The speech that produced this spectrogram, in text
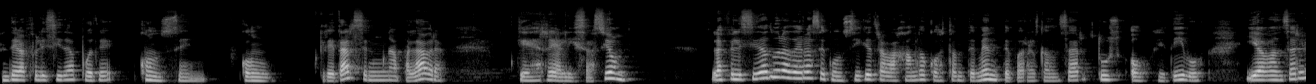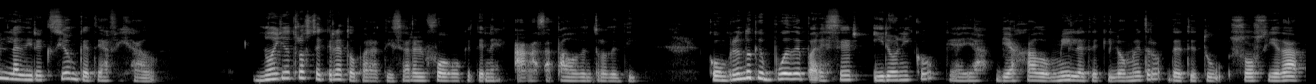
de la felicidad puede concretarse en una palabra, que es realización. La felicidad duradera se consigue trabajando constantemente para alcanzar tus objetivos y avanzar en la dirección que te has fijado. No hay otro secreto para atizar el fuego que tienes agazapado dentro de ti. Comprendo que puede parecer irónico que hayas viajado miles de kilómetros desde tu sociedad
